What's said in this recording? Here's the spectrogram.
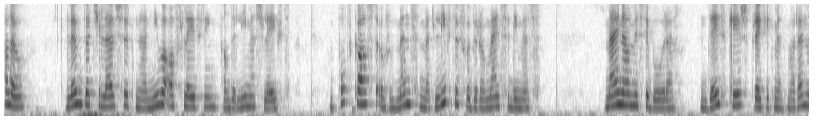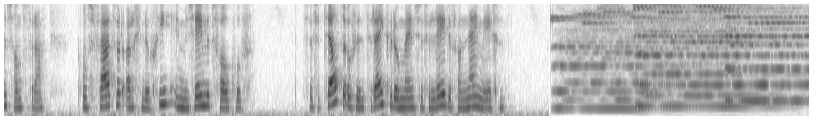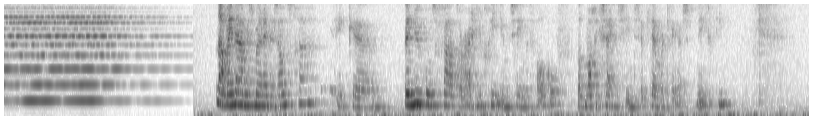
Hallo, leuk dat je luistert naar een nieuwe aflevering van De Limes Leeft, een podcast over mensen met liefde voor de Romeinse limes. Mijn naam is Deborah en deze keer spreek ik met Marenne Zandstra, conservator archeologie in Museum het Valkhof. Ze vertelt over het rijke Romeinse verleden van Nijmegen. Nou, mijn naam is Marenne Zandstra. Ik uh, ben nu conservator archeologie in Museum het Valkhof. Dat mag ik zijn sinds september 2019.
